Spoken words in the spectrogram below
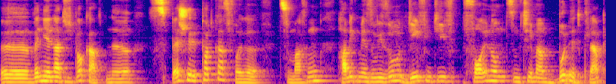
äh, wenn ihr natürlich Bock habt, eine Special-Podcast-Folge zu machen, habe ich mir sowieso definitiv vorgenommen zum Thema Bullet Club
